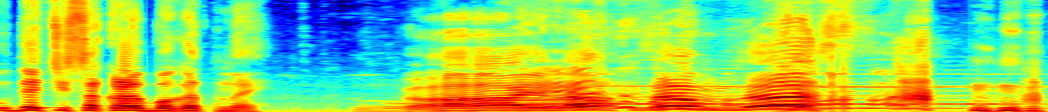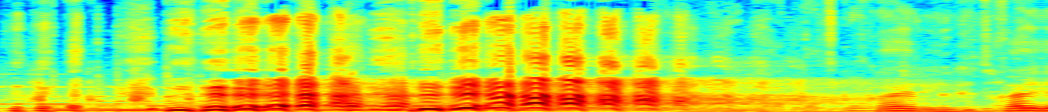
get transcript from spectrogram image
उद्याची सकाळ बघत नाही. जमलं काय रे काय?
